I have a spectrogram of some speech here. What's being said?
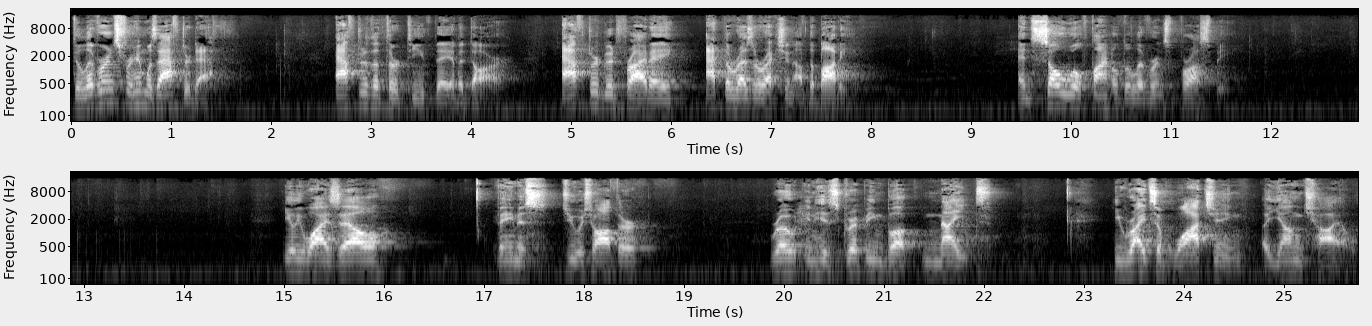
Deliverance for him was after death, after the 13th day of Adar, after Good Friday, at the resurrection of the body. And so will final deliverance for us be. Elie Wiesel, famous Jewish author, wrote in his gripping book, Night. He writes of watching a young child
